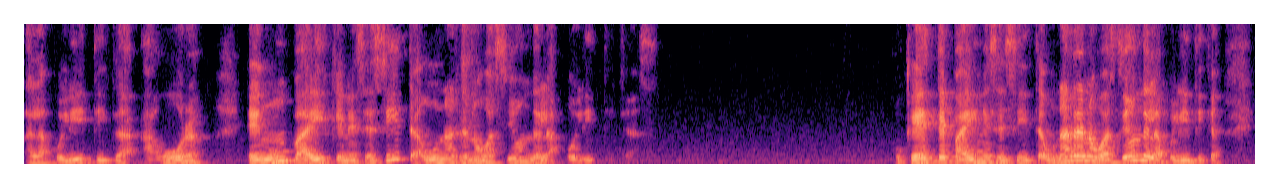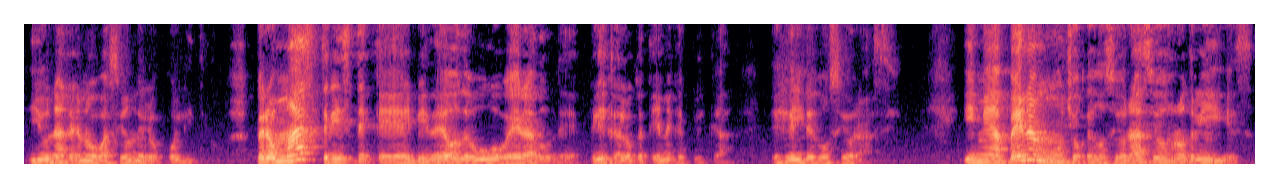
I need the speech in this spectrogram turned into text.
a la política ahora en un país que necesita una renovación de las políticas porque este país necesita una renovación de la política y una renovación de lo político. Pero más triste que el video de Hugo Vera, donde explica lo que tiene que explicar, es el de José Horacio. Y me apena mucho que José Horacio Rodríguez,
